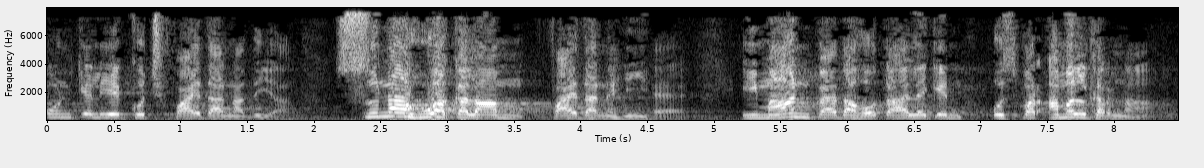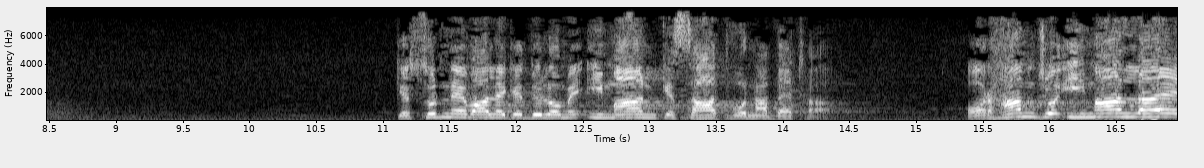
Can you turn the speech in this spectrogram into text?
उनके लिए कुछ फ़ायदा ना दिया। सुना हुआ कलाम फ़ायदा नहीं है। ईमान पैदा होता है, लेकिन उस पर अमल करना कि सुनने वाले के दिलों में ईमान के साथ वो ना बैठा। और हम जो ईमान लाए,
